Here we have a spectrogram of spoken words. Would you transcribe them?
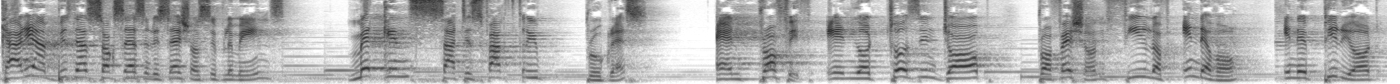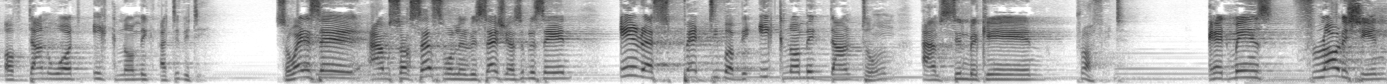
Career and business success in recession simply means making satisfactory progress and profit in your chosen job, profession, field of endeavor in a period of downward economic activity. So when you say I'm successful in recession, you're simply saying, irrespective of the economic downturn, I'm still making profit. It means flourishing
